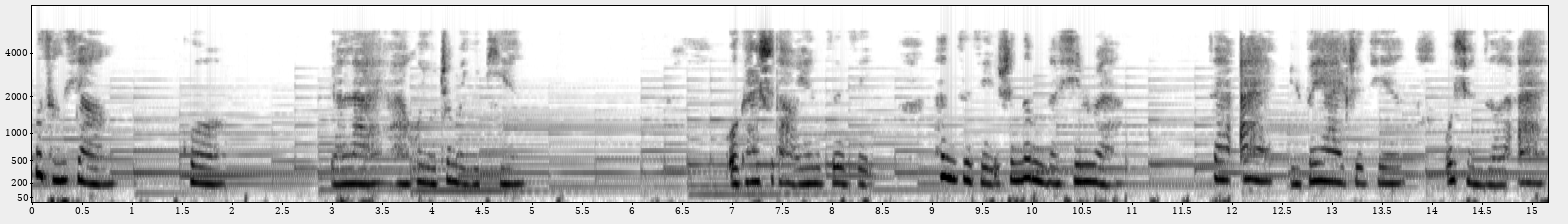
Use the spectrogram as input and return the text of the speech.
不曾想过，原来还会有这么一天。我开始讨厌自己，恨自己是那么的心软，在爱与被爱之间，我选择了爱。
